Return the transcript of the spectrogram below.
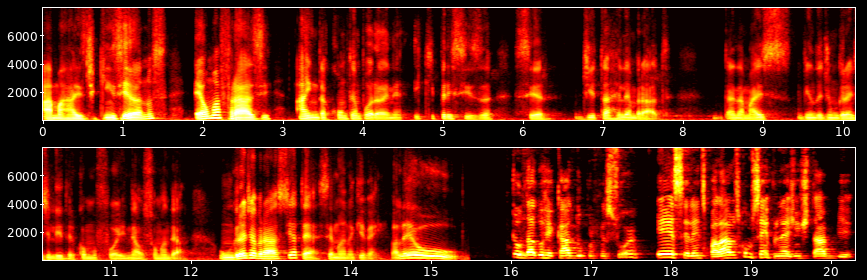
há mais de 15 anos, é uma frase ainda contemporânea e que precisa ser dita relembrada, ainda mais vinda de um grande líder como foi Nelson Mandela. Um grande abraço e até semana que vem. Valeu! Então, dado o recado do professor, excelentes palavras, como sempre, né? A gente sabe,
